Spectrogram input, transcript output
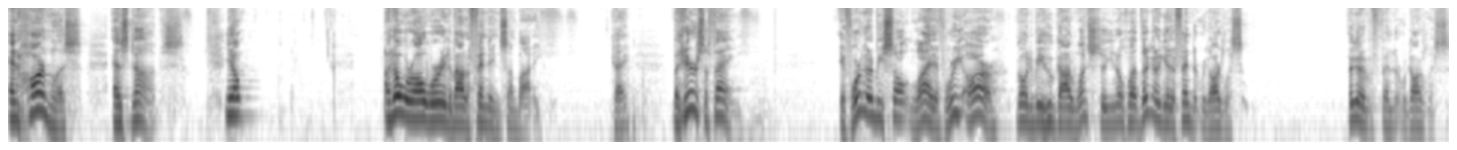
and harmless as doves. You know, I know we're all worried about offending somebody, okay? But here's the thing if we're going to be salt and light, if we are going to be who God wants to, you know what? They're going to get offended regardless. They're going to be offended regardless.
